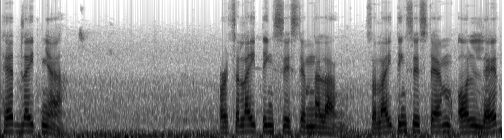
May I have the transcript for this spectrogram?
headlight niya. Or sa lighting system na lang. So lighting system all LED.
